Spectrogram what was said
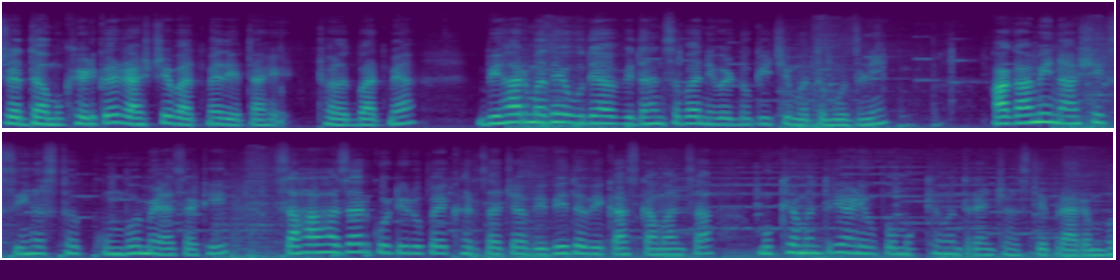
श्रद्धा मुखेडकर राष्ट्रीय बातम्या देत आहे. ठळक बातम्या. बिहारमध्ये उद्या विधानसभा निवडणुकीची मतमोजणी. आगामी नाशिक सिंहस्थ कुंभमेळ्यासाठी सहा हजार कोटी रुपये खर्चाच्या विविध विकास कामांचा मुख्यमंत्री आणि उपमुख्यमंत्र्यांच्या हस्ते प्रारंभ.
